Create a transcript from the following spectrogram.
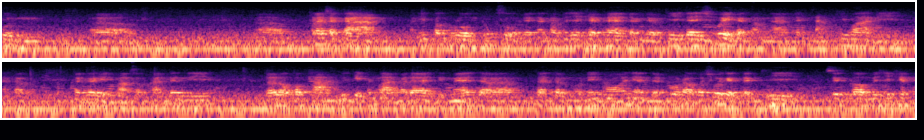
คุณเอ่อเอ่อข้าราชการอันนี้ต้องรวมทุกส่วนเลยนะครับไม่ใช่แค่แพทย์อย่างเดียวที่ได้ช่วยกันทำงานอย่างหนักที่ว่านี้นะครับท่านก็เห็นความสำคัญเรื่องนี้ แล้วเราก็ผ่านวิกฤตทั้งหลายมาได้ ถึงแม้จะแต่จำนวนน้อยๆเนี่ยแต่พวกเราก็ช่วยกันเต็มที่ ซึ่งก็ไม่ใช่แค่แพ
